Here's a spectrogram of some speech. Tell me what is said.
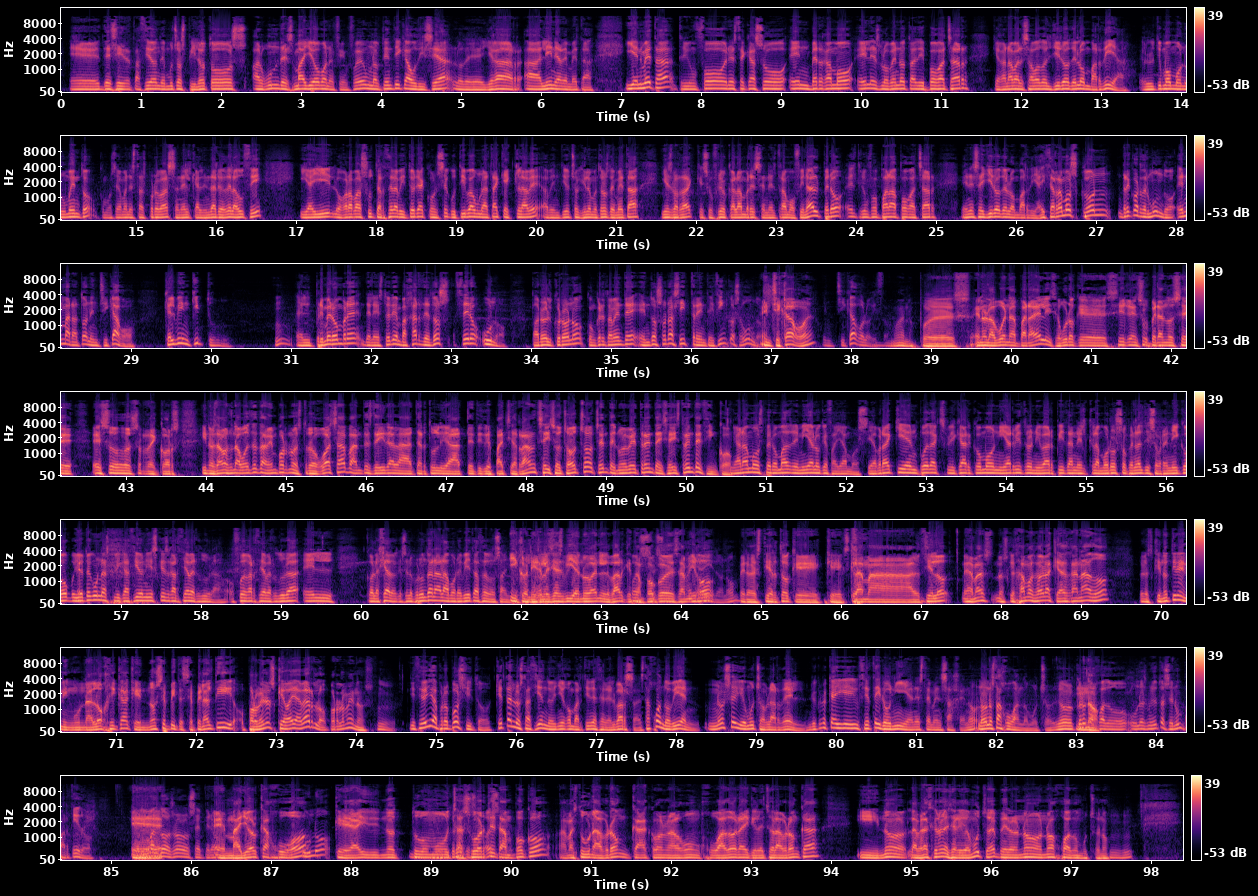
eh, deshidratación de muchos pilotos, algún desmayo, bueno, en fin, fue una auténtica odisea lo de llegar a línea de meta. Y en meta triunfó, en este caso, en Bérgamo, el esloveno Tadej Pogacar, que ganaba el sábado el Giro de Lombardía, el último monumento, como se llaman estas pruebas, en el calendario de la UCI, y allí lograba su tercera victoria consecutiva, un ataque clave a 28 kilómetros de meta, y es verdad que sufrió calambres en el tramo final, pero el triunfo para Pogachar en ese Giro de Lombardía. Y cerramos con récord del mundo en maratón en Chicago, Kelvin Kiptum, el primer hombre de la historia en bajar de 2.01. Paró el crono, concretamente, en 2 horas y 35 segundos. En Chicago, ¿eh? En Chicago lo hizo. Bueno, pues enhorabuena para él y seguro que siguen superándose esos récords. Y nos damos una vuelta también por nuestro WhatsApp antes de ir a la tertulia Atlético de Pacherran, 688 89 36 35. Ganamos, pero madre mía lo que fallamos. Si habrá quien pueda explicar cómo ni árbitro ni bar pitan el clamoroso penalti sobre Nico, pues yo tengo una explicación y es que es García Verdura, o fue García Verdura el colegiado, que se lo preguntan a la Morevieta hace dos años. Y con Iglesias Villanueva en el bar, que Pues tampoco eso, es amigo, ¿no? pero es cierto que, que clama al cielo. Además, nos quejamos ahora que has ganado, pero es que no tiene ninguna lógica que no se pite ese penalti, o por lo menos que vaya a verlo, por lo menos. Hmm. Dice, oye, a propósito, ¿qué tal lo está haciendo Íñigo Martínez en el Barça? Está jugando bien. No se oye mucho hablar de él. Yo creo que hay cierta ironía en este mensaje, ¿no? No, no está jugando mucho. Yo creo que ha jugado unos minutos en un partido. Eh, Igual dos, no lo sé, pero... En Mallorca jugó, Uno- que ahí no tuvo mucha suerte tampoco. Además tuvo una bronca con algún jugador ahí que le echó la bronca. Y no, la verdad es que no le he seguido mucho, ¿eh? pero no, no ha jugado mucho, ¿no?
